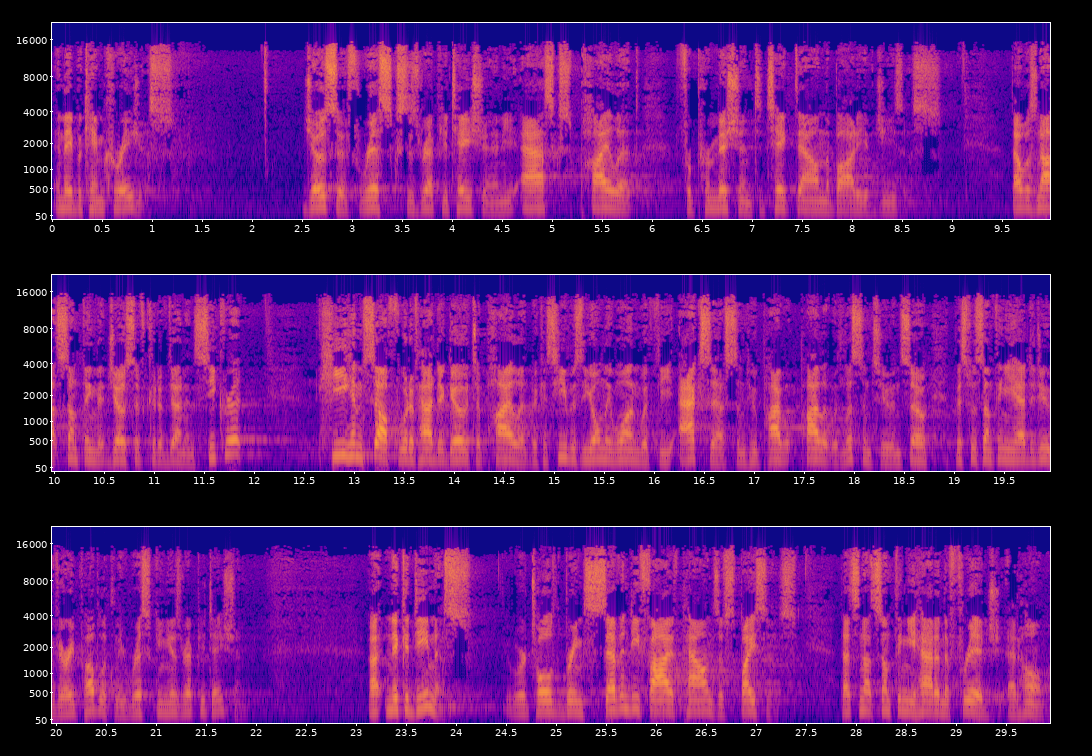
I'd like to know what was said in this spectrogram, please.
and they became courageous. Joseph risks his reputation and he asks Pilate for permission to take down the body of Jesus. That was not something that Joseph could have done in secret. He himself would have had to go to Pilate because he was the only one with the access and who Pilate would listen to. And so this was something he had to do very publicly, risking his reputation. Uh, Nicodemus, we're told, brings 75 pounds of spices. That's not something he had in the fridge at home.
